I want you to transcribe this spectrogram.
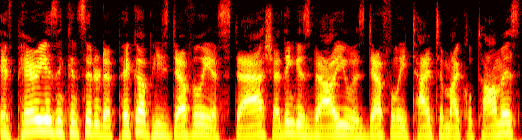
If Perry isn't considered a pickup, he's definitely a stash. I think his value is definitely tied to Michael Thomas,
